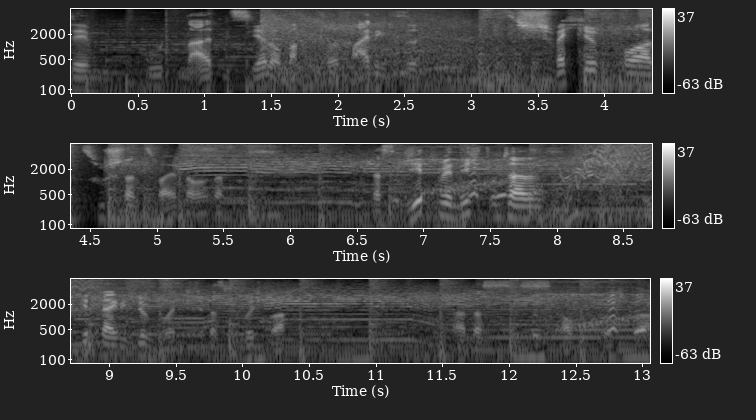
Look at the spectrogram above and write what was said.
dem guten alten Cielo machen soll. Vor allen Dingen diese, diese Schwäche vor Zustandsveränderung. Das, ist, das geht mir nicht unter... Das geht mir eigentlich nirgendwo. Ich finde das furchtbar. Ja, das ist auch furchtbar.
